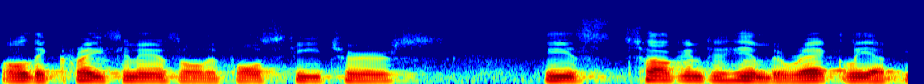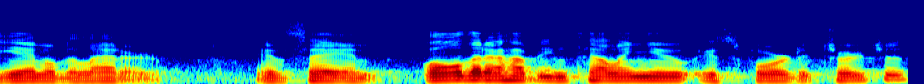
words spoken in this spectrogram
all the craziness, all the false teachers, he's talking to him directly at the end of the letter and saying, all that I have been telling you is for the churches,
